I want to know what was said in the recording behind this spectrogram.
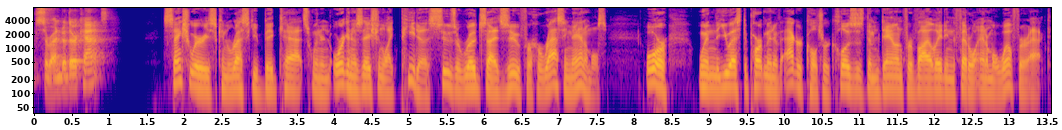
surrender their cats. Sanctuaries can rescue big cats when an organization like PETA sues a roadside zoo for harassing animals, or when the U.S. Department of Agriculture closes them down for violating the Federal Animal Welfare Act.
